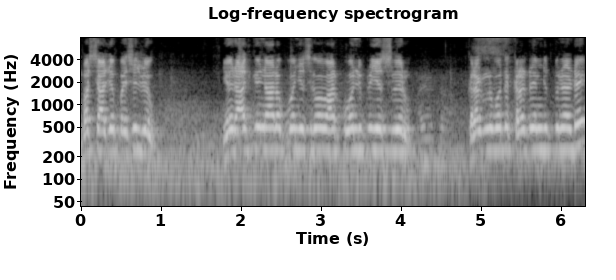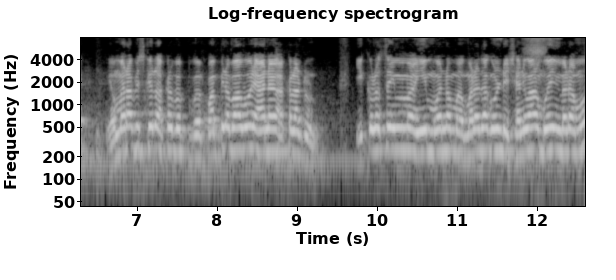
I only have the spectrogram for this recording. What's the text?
బస్ ఛార్జ్ పైసలు లేవు. ఏ రాజకీయ నాయకులకు ఫోన్ చేసుకో వాళ్ళు ఫోన్ లిఫ్ట్ చేస్తున్నారు. కలెక్టర్ పోతే కలెక్టర్ ఏం చెప్తున్నాడంటే ఎంఆర్ ఆఫీస్కి వెళ్ళి అక్కడ పంపిన బాబు అని ఆయన అక్కడ అంటుండు. ఇక్కడ వస్తే ఈ మొన్న మన దగ్గర ఉండే శనివారం పోయింది మేడము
